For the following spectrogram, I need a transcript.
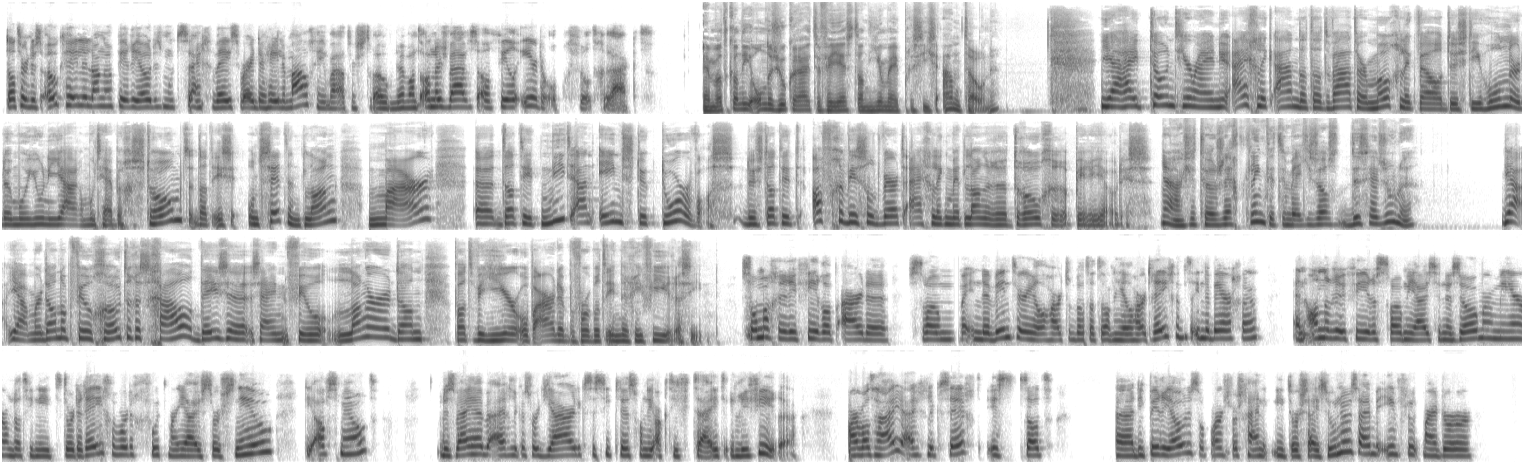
Dat er dus ook hele lange periodes moeten zijn geweest waar er helemaal geen water stroomde. Want anders waren ze al veel eerder opgevuld geraakt. En wat kan die onderzoeker uit de VS dan hiermee precies aantonen? Ja, hij toont hiermee nu eigenlijk aan dat dat water mogelijk wel dus die honderden miljoenen jaren moet hebben gestroomd. Dat is ontzettend lang, maar uh, dat dit niet aan één stuk door was. Dus dat dit afgewisseld werd eigenlijk met langere, drogere periodes. Ja, als je het zo zegt, klinkt het een beetje zoals de seizoenen. Ja, ja, maar dan op veel grotere schaal. Deze zijn veel langer dan wat we hier op aarde bijvoorbeeld in de rivieren zien. Sommige rivieren op aarde stromen in de winter heel hard, omdat het dan heel hard regent in de bergen. En andere rivieren stromen juist in de zomer meer, omdat die niet door de regen worden gevoed, maar juist door sneeuw die afsmelt. Dus wij hebben eigenlijk een soort jaarlijkse cyclus van die activiteit in rivieren. Maar wat hij eigenlijk zegt, is dat uh, die periodes op Mars waarschijnlijk niet door seizoenen zijn beïnvloed, maar door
